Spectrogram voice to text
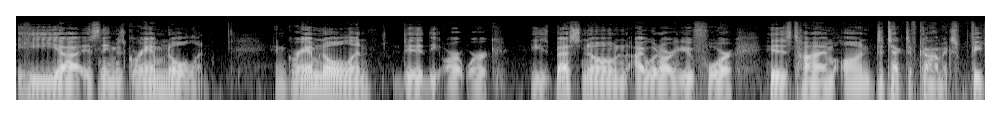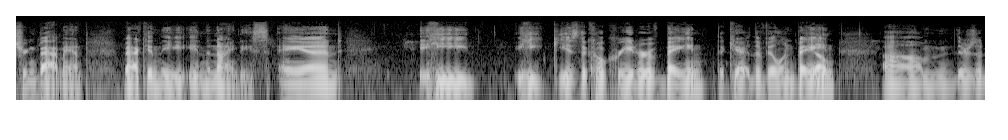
he uh, his name is Graham Nolan, and Graham Nolan did the artwork. He's best known, I would argue, for his time on Detective Comics featuring Batman back in the in the '90s, and he he is the co-creator of Bane, the the villain Bane. Yep. Um, there's a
